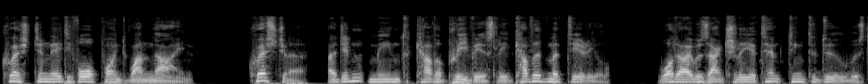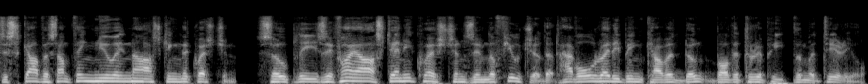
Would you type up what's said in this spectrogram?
Question 84.19. Questioner, I didn't mean to cover previously covered material. What I was actually attempting to do was discover something new in asking the question, so please if I asked any questions in the future that have already been covered don't bother to repeat the material.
